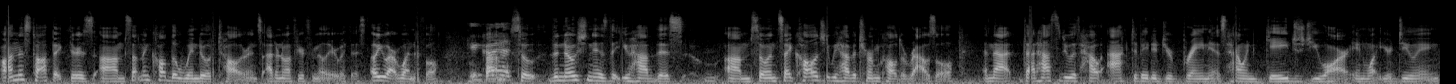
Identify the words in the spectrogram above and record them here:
on this topic, there's um, something called the window of tolerance. I don't know if you're familiar with this. Oh, you are. Wonderful. Okay, go Um, ahead. So the notion is that you have this. Um, so in psychology, we have a term called arousal, and that that has to do with how activated your brain is, how engaged you are in what you're doing.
